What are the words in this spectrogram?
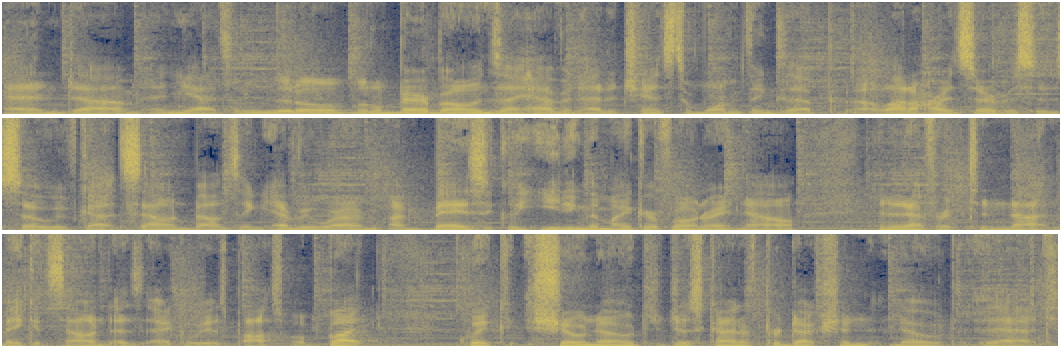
and um, and yeah, it's a little little bare bones. I haven't had a chance to warm things up. A lot of hard surfaces, so we've got sound bouncing everywhere. I'm, I'm basically eating the microphone right now in an effort to not make it sound as echoey as possible. But quick show note, just kind of production note that.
